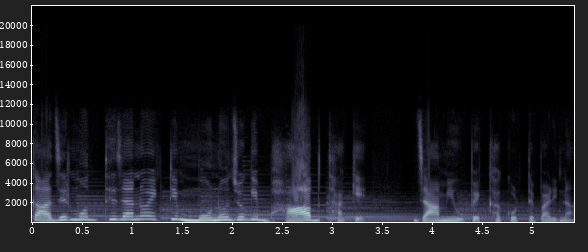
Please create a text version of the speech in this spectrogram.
কাজের মধ্যে যেন একটি মনোযোগী ভাব থাকে, যা আমি উপেক্ষা করতে পারি না।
